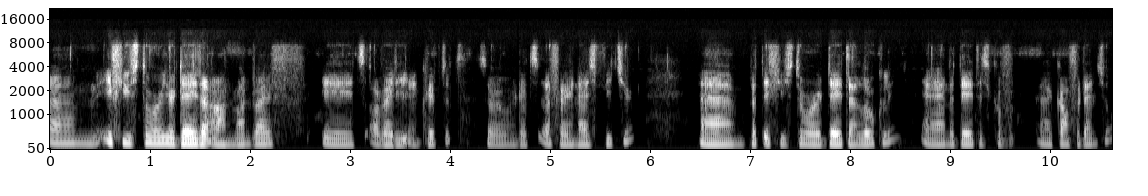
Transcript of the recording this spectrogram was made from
um, if you store your data on OneDrive, it's already encrypted. So that's a very nice feature. Um, but if you store data locally and the data is conf uh, confidential,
